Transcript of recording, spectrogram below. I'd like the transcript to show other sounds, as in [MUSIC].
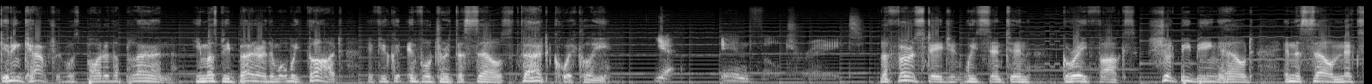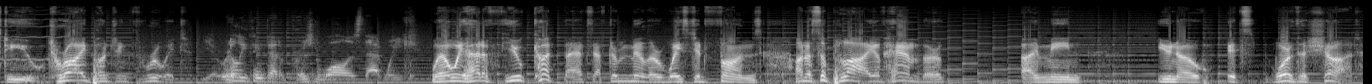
Getting captured was part of the plan. You must be better than what we thought if you could infiltrate the cells that quickly. Yeah, infiltrate. The first agent we sent in, Grey Fox, should be being held in the cell next to you. Try punching through it. You really think that a prison wall is that weak? Well, we had a few cutbacks after Miller wasted funds on a supply of Hamburg. I mean, you know, it's worth a shot.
